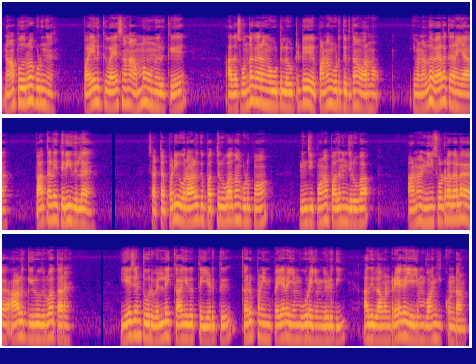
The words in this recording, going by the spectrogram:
நாற்பது ரூபா கொடுங்க. பயலுக்கு வயசான அம்மா ஒன்று இருக்கு. அதை சொந்தக்காரங்க வீட்டில் விட்டுட்டு பணம் கொடுத்துட்டு தான் வரணும். இவன் நல்ல வேலைக்காரன்யா. பார்த்தாலே தெரியுதுல்ல. சட்டப்படி ஒரு ஆளுக்கு பத்து ரூபா தான் கொடுப்போம். மிஞ்சி போனால் பதினஞ்சு ரூபா. ஆனால் நீ சொல்கிறதால ஆளுக்கு இருபது ரூபா தரேன். ஏஜென்ட் ஒரு வெள்ளை காகிதத்தை எடுத்து கருப்பனின் பெயரையும் ஊரையும் எழுதி அதில் அவன் ரேகையையும் வாங்கி கொண்டான்.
